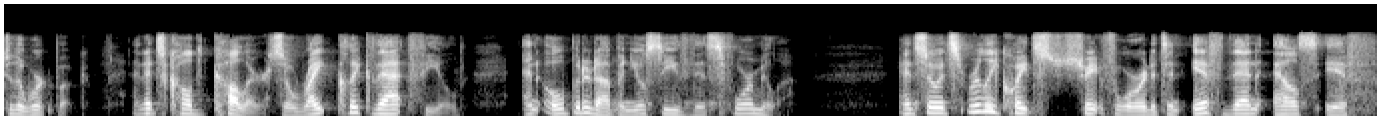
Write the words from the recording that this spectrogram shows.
to the workbook, and it's called color. So right click that field and open it up and you'll see this formula. And so it's really quite straightforward. It's an if then else if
